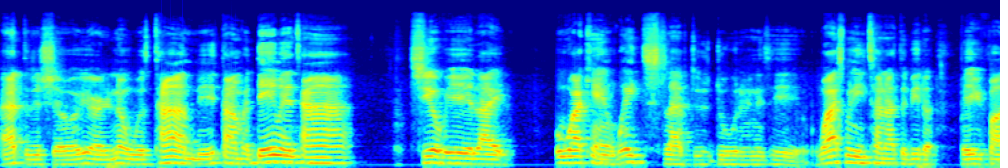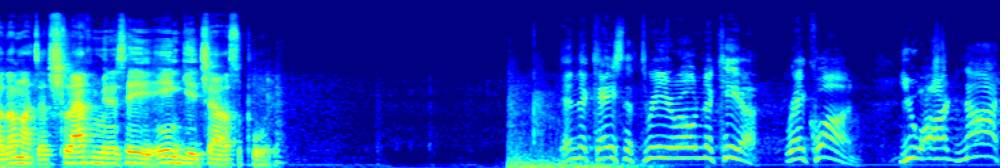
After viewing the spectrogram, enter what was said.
after the show, you already know what's time. It's time for demon time. She over here like, oh, I can't wait to slap this dude in his head. Watch me he turn out to be the baby father. I'm about to slap him in his head and get child support. In the case of three-year-old Nakia, Raekwon, you are not.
